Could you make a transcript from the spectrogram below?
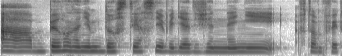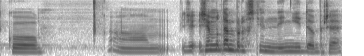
A bylo na něm dost jasně vidět, že není v tom fitku, um, že, že mu tam prostě není dobře.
